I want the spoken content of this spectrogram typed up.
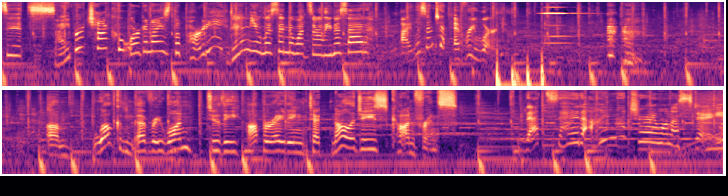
Was it Cybercheck who organized the party? Didn't you listen to what Zerlina said? I listened to every word. Um, welcome everyone to the Operating Technologies Conference. That said, I'm not sure I want to stay.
